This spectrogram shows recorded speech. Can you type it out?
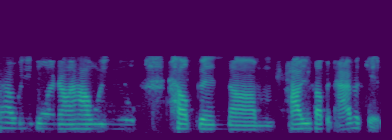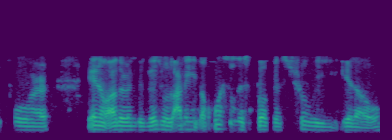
how are you doing now? How are you helping? Um, how are you helping advocate for you know other individuals? I mean, of course, this book is truly you know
